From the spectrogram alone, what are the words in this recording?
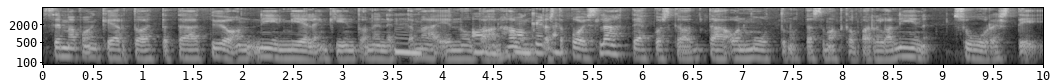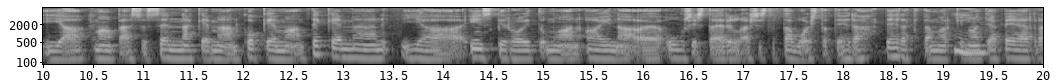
sen mä voin kertoa, että tämä työ on niin mielenkiintoinen, että mm. mä en ole on, vaan halunnut tästä pois lähteä, koska tämä on muuttunut tässä matkan varrella niin suuresti ja mä oon päässyt sen näkemään, kokemaan, tekemään ja inspiroitumaan aina uusista erilaisista tavoista tehdä, tehdä tätä markkinointia mm. ja PR,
